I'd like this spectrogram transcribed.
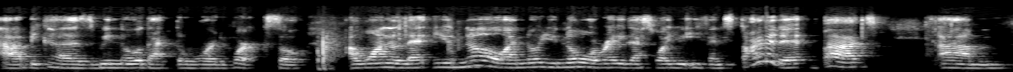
uh, because we know that the word works. So I want to let you know, I know you know already, that's why you even started it, but um,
